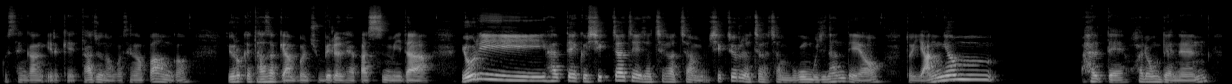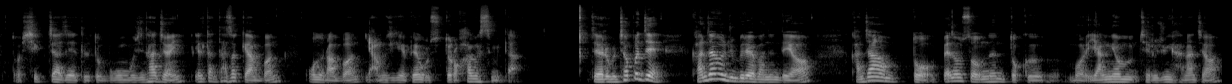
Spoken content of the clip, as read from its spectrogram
그 생강 이렇게 다져놓은 거, 생강 빻은 거. 이렇게 다섯 개 한번 준비를 해봤습니다. 요리할 때 그 식자재 자체가 참, 식재료 자체가 참 무궁무진한데요. 또 양념 할때 활용되는 또 식자재들도 무궁무진하죠. 일단 다섯 개 한번 오늘 한번 야무지게 배워볼 수 있도록 하겠습니다. 자, 여러분 첫 번째 간장을 준비를 해봤는데요. 간장은 또 빼놓을 수 없는 또 그 뭐 양념 재료 중에 하나죠.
